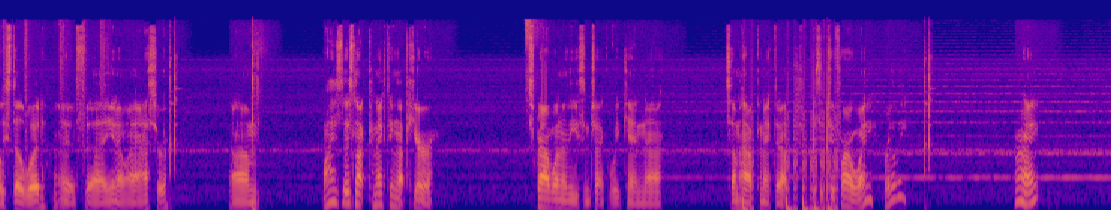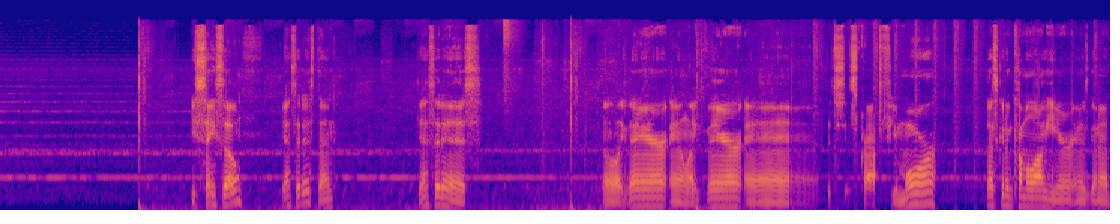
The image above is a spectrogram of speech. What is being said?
He still would if, uh, you know, I asked her. Um, why is this not connecting up here? Let's grab one of these and check if we can uh, somehow connect it up. Is it too far away? Really? Alright. You say so? Guess it is then. Guess it is. So like there, and like there, and let's just craft a few more. That's going to come along here and is going to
